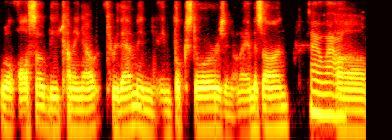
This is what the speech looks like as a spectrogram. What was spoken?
will also be coming out through them in, in bookstores and on Amazon. Oh wow. Uh,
